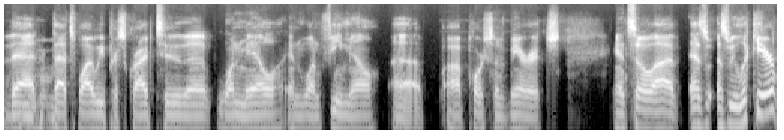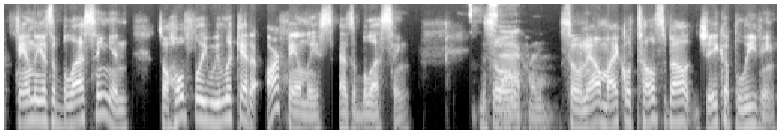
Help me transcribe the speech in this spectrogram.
that Mhm. that's why we prescribe to the one male and one female uh, uh, portion of marriage. And so, uh, as as we look here, family is a blessing, and so hopefully we look at our families as a blessing. So, Exactly. so now Michael tell us about Jacob leaving.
